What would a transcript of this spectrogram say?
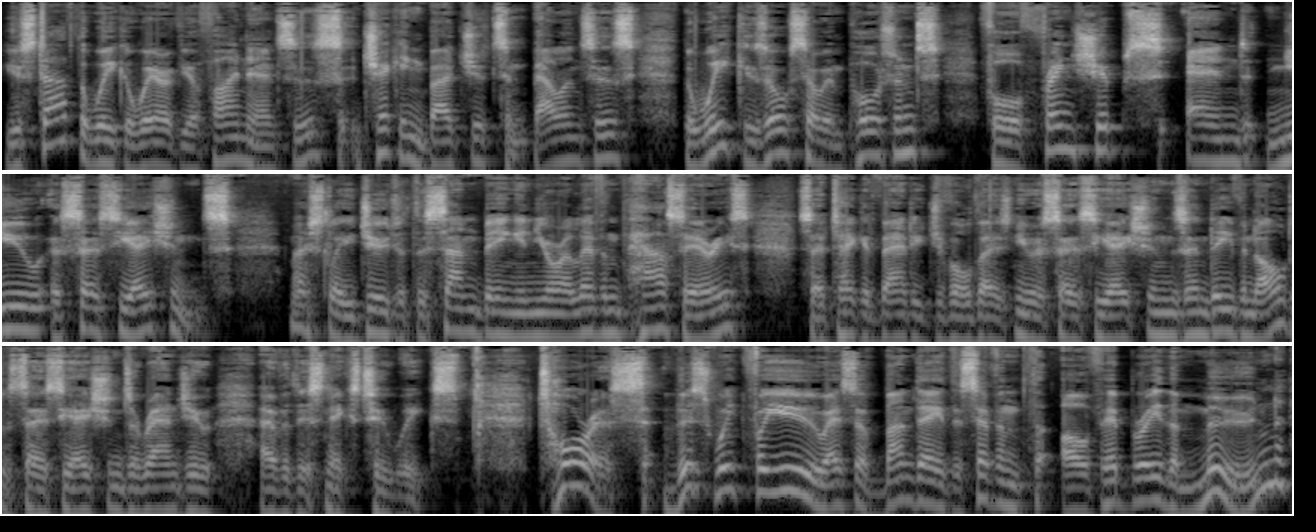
you start the week aware of your finances, checking budgets and balances. The week is also important for friendships and new associations mostly due to the sun being in your 11th house, Aries. So take advantage of all those new associations and even old associations around you over this next two weeks. Taurus, this week for you, as of Monday, the 7th of February, the moon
